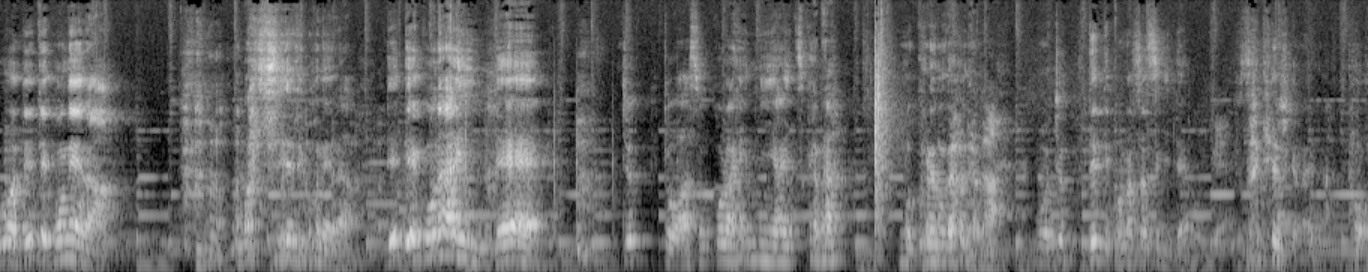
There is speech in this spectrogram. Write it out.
うわ出てこねえな。マジで出てこねえな。出てこないんでちょっとあそこら辺にあいつかな。もうこれもダメだ。なもうちょっと出てこなさすぎてふざけるしかないな。もう。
